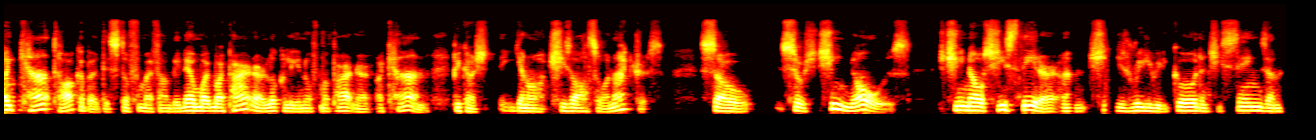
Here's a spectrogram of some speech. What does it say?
I can't talk about this stuff with my family. Now, my, my partner, luckily enough, my partner, I can because, you know, she's also an actress. So, so she knows, she knows she's theater and she's really, really good and she sings and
